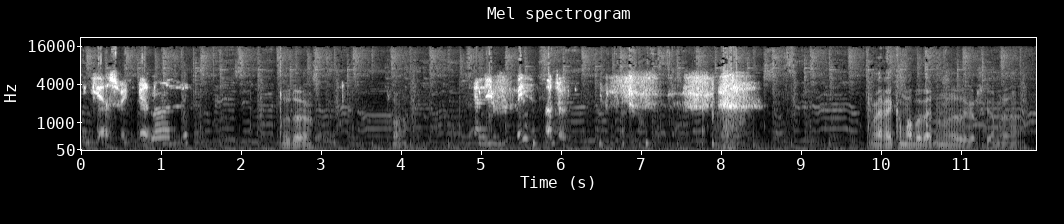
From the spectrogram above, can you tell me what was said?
kan jeg svinge noget lidt. Nu dør jeg. Tror jeg. Jeg er lige ved at dø. Jeg kan ikke komme op af vandet nu, jeg ved ikke, hvad der sker med det her.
